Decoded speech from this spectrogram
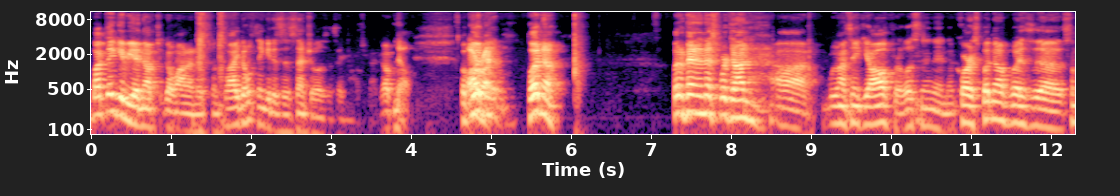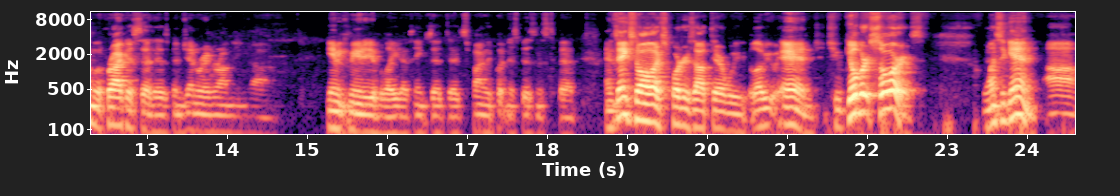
But they give you enough to go on on this one. So I don't think it is essential as a technology guide. Okay. No. But All putting, right. putting a putting a pin in this, we're done. Uh, we want to thank you all for listening, and of course, putting up with uh, some of the fracas that has been generated around the uh, gaming community of late. I think that that's finally putting this business to bed. And thanks to all our supporters out there. We love you. And to Gilbert Swords, once again, uh,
